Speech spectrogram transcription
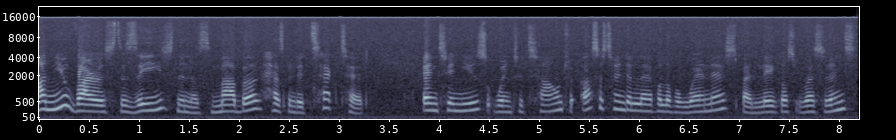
A new virus disease known as Marburg has been detected. NTA News went to town to ascertain the level of awareness by Lagos residents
